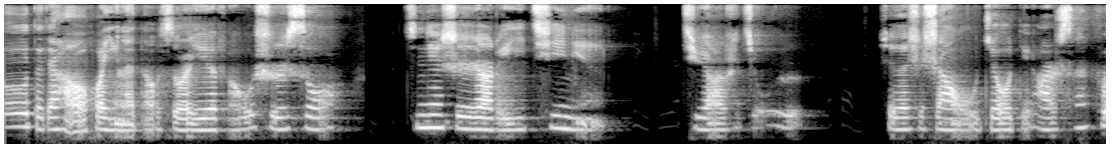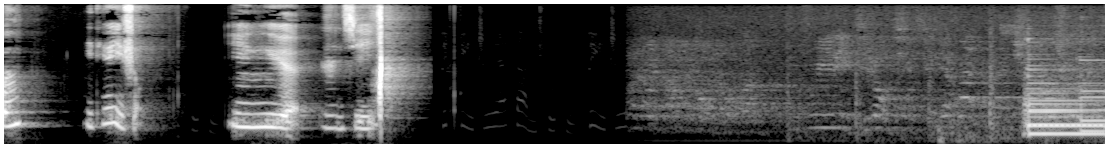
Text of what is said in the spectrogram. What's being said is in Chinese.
Hello，大家好，欢迎来到索尔音乐房，我是索。今天是二零一七年七月二十九日，现在是上午九点二十三分。一天一首音乐日记。you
